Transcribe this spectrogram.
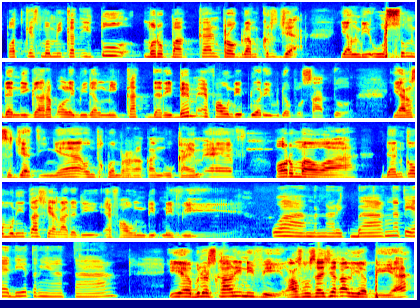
Podcast Memikat itu merupakan program kerja yang diusung dan digarap oleh bidang Mikat dari BEM Foundip 2021 yang sejatinya untuk memeranakan UKMF, Ormawa, dan komunitas yang ada di Foundip nih, Vi. Wah, menarik banget ya dia ternyata. Iya benar sekali nih Vi. Langsung saja kali ya Vi ya.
